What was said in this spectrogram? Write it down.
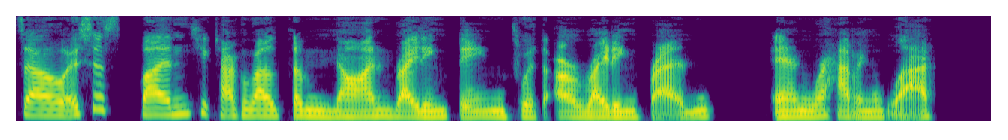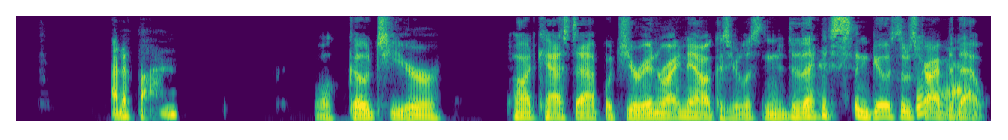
So it's just fun to talk about some non-writing things with our writing friends. And we're having a blast. A lot of fun. Well, go to your podcast app, which you're in right now because you're listening to this, and go subscribe to that. one.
